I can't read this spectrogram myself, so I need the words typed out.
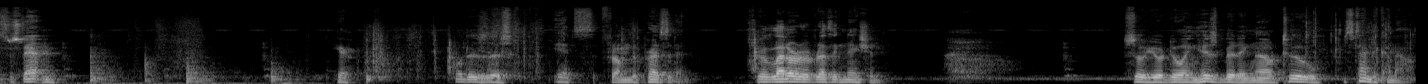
Mr. Stanton. Here. What is this? It's from the President. Your letter of resignation. So you're doing his bidding now, too. It's time to come out.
